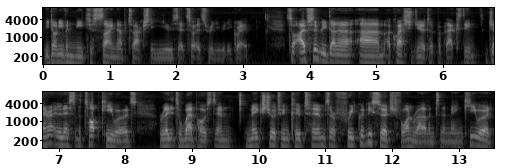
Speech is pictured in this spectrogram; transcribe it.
You don't even need to sign up to actually use it, so it's really, really great. So I've simply done a, um, a questionnaire to Perplexity, generate a list of the top keywords related to web hosting. Make sure to include terms that are frequently searched for and relevant to the main keyword.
